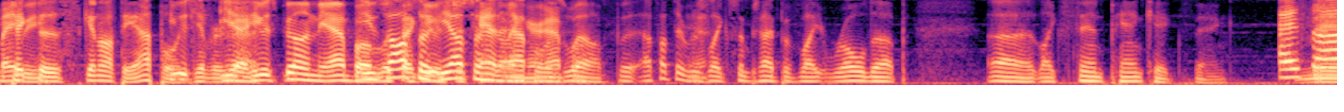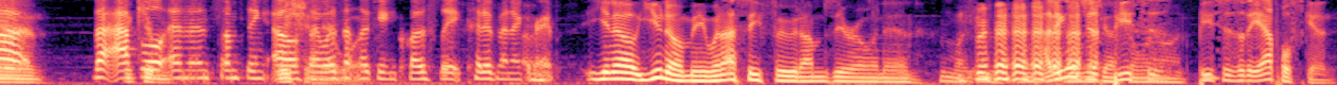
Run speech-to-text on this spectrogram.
take the skin off the apple was, and give her. yeah that. he was peeling the apple he was looked like also he, was he also had an handling apple her as well, but I thought there was Yeah. like some type of like rolled up, uh, like thin pancake thing. I saw Man. the apple and then something else. I wasn't was. looking closely. It could have been a crepe. You know, you know me. When I see food, I'm zeroing in. I'm like, "Mm, I think it was just pieces pieces of the apple skin.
